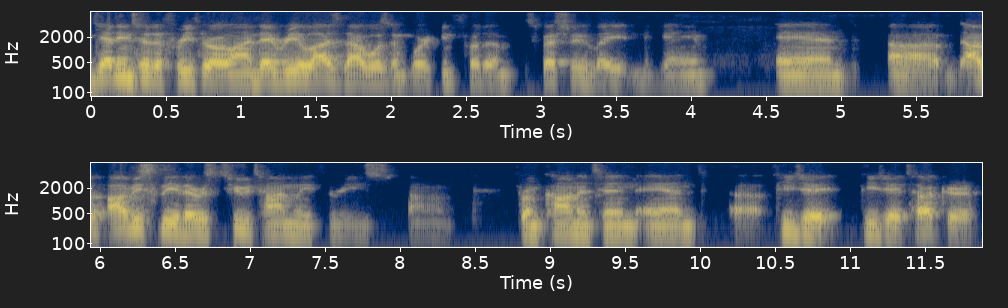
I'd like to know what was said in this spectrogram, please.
getting to the free throw line, they realized that wasn't working for them, especially late in the game. And uh, obviously, there was two timely threes um, from Connaughton and uh, PJ PJ Tucker.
